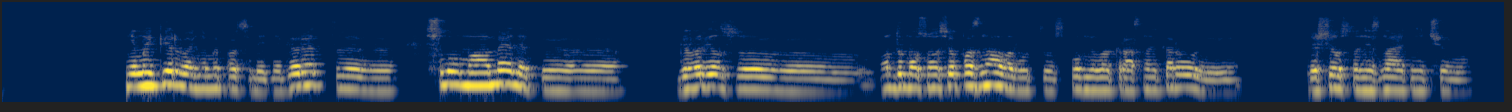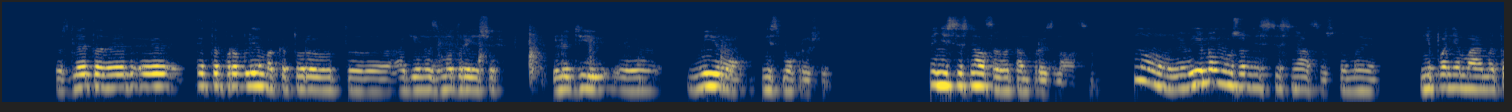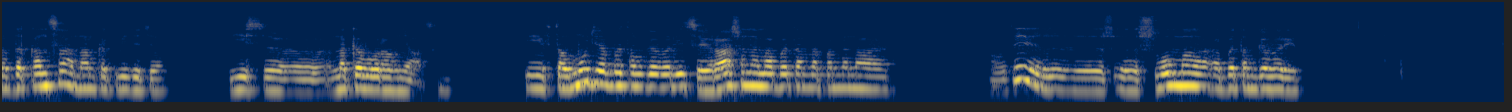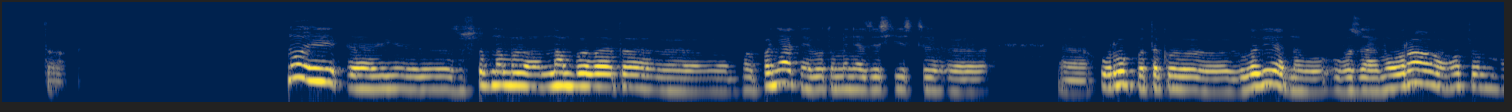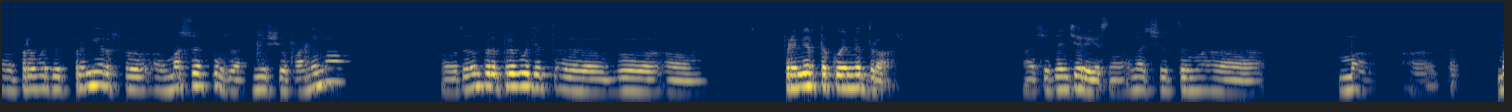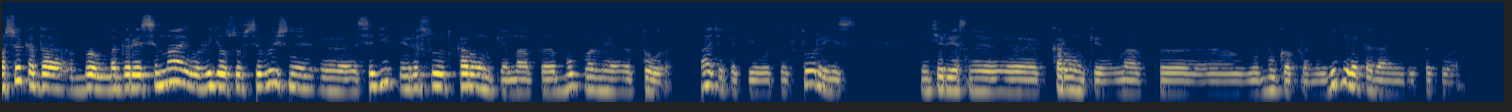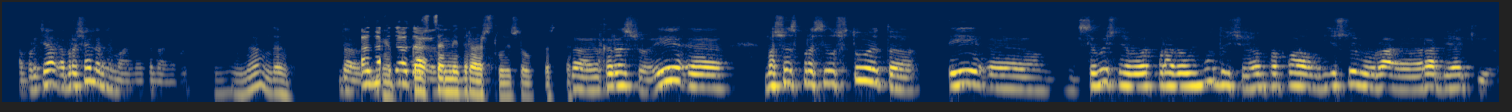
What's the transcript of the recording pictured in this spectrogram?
Не мы первые, не мы последние. Говорят, э, Шлома Амелек э, говорил, что э, он думал, что он все познал, а вот вспомнил о красной корове и решил, что не знает ничего. То есть для этого это, э, это проблема, которую вот э, один из мудрейших людей мира не смог решить. И не стеснялся в этом признаться. Ну, и мы можем не стесняться, что мы не понимаем это до конца. Нам, как видите, есть на кого равняться. И в Талмуде об этом говорится, и Раша нам об этом напоминает. Вот, и э, э, Шлома об этом говорит. Так. Ну и э, чтобы нам, нам было это понятнее, вот у меня здесь есть урок по такой главе одного уважаемого Рава. Вот он проводит пример, что Маше тоже не все понимал, вот, он приводит э, в, эм, в пример такой мидраж. Значит, интересно. Значит, э, так. Маше, когда был на горе Синай, увидел, что Всевышний э, сидит и рисует коронки над буквами Торы. Знаете, такие вот в Торе есть интересные коронки над буковками. Видели когда-нибудь такое? Обращали внимание когда-нибудь? Да, да. Да, да, Нет, да, кажется, да. Мидраж слышал просто. Да, хорошо. И э, Маша спросил, что это, и э, Всевышний его отправил в будущее, он попал в Ешиву Раби Акивы.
